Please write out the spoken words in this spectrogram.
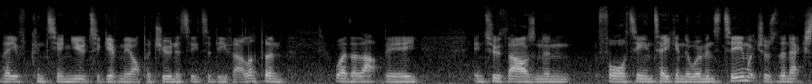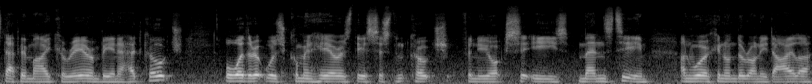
they've continued to give me opportunity to develop, and whether that be in 2014 taking the women's team, which was the next step in my career and being a head coach, or whether it was coming here as the assistant coach for New York City's men's team and working under Ronnie Deila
